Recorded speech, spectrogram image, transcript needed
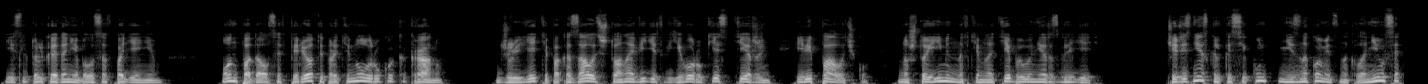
если только это не было совпадением. Он подался вперед и протянул руку к экрану. Джульетте показалось, что она видит в его руке стержень или палочку, но что именно в темноте было не разглядеть. Через несколько секунд незнакомец наклонился,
